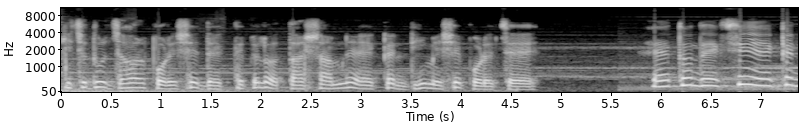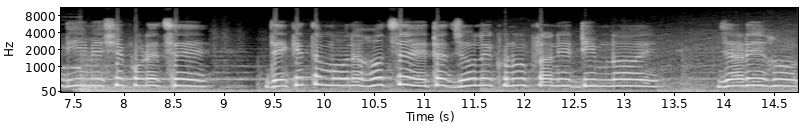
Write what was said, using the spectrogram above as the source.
কিছু দূর যাওয়ার পরে সে দেখতে পেল তার সামনে একটা ডিম এসে পড়েছে। এ তো দেখছি একটা ডিম এসে পড়েছে। দেখে তো মনে হচ্ছে এটা জলে কোনো প্রাণীর ডিম নয়। যারই হোক,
